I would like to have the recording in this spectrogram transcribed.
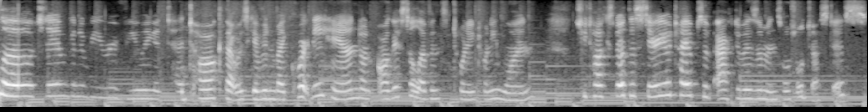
Hello, today I'm going to be reviewing a TED Talk that was given by Courtney Hand on August 11th, 2021. She talks about the stereotypes of activism and social justice.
